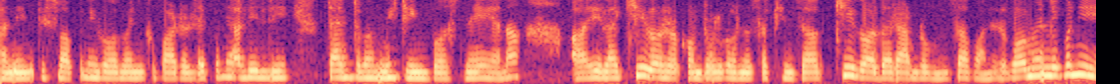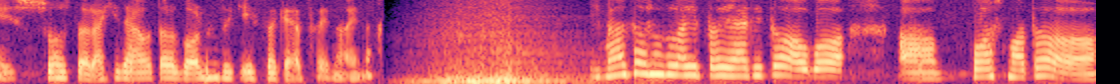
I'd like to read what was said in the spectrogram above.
अनि त्यसमा पनि गभर्मेन्टको बाटोले पनि अलिअलि टाइम टाइममा मिटिङ बस्ने होइन? यसलाई के गरेर कन्ट्रोल गर्न सकिन्छ? के गर्दा राम्रो हुन्छ भनेर गभर्मेन्टले पनि सोच त राखिरहेको तर गर्नु चाहिँ केही सकेको छैन होइन? हिमाल चढ्नुको लागि तयारी त अब बसमा त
